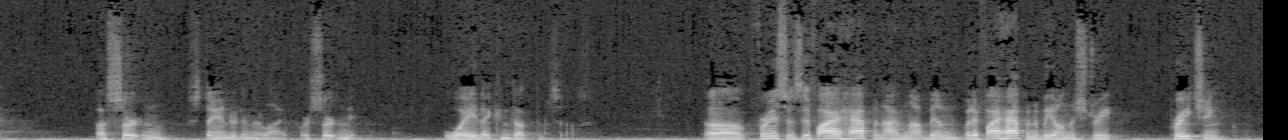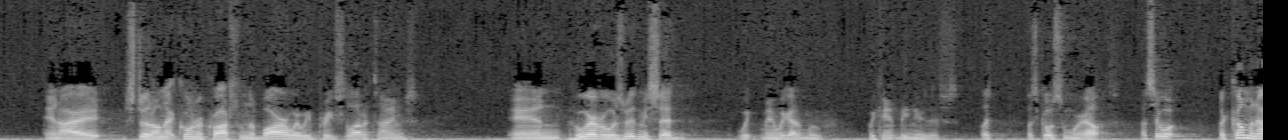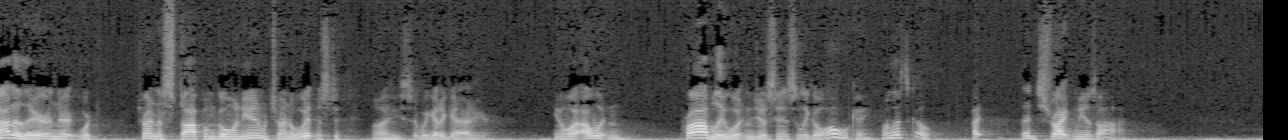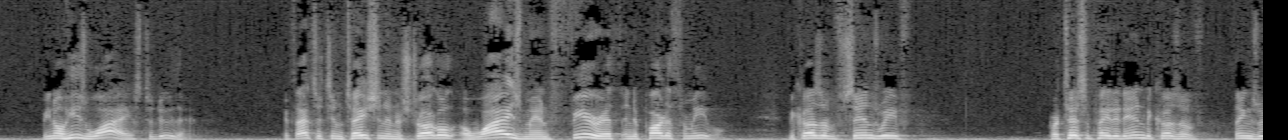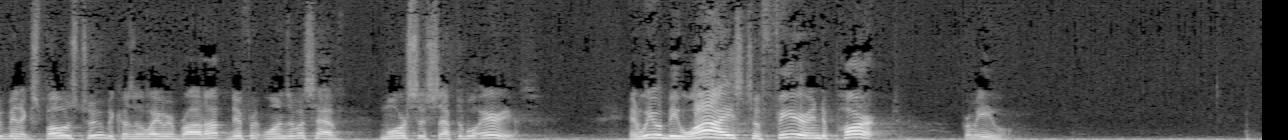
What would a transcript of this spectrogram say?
a certain standard in their life or a certain way they conduct themselves. Uh, for instance, if I happen, I have not been, but if I happen to be on the street preaching and I stood on that corner across from the bar where we preached a lot of times, and whoever was with me said, we, "Man, we got to move. We can't be near this. Let let's go somewhere else." I said, "Well, they're coming out of there, and we're trying to stop them going in. We're trying to witness to." Uh, he said, "We got to get out of here." You know what? I wouldn't, probably wouldn't just instantly go, "Oh, okay. Well, let's go." I, that'd strike me as odd. You know, he's wise to do that. If that's a temptation and a struggle, a wise man feareth and departeth from evil. Because of sins we've participated in, because of things we've been exposed to, because of the way we were brought up, different ones of us have more susceptible areas. And we would be wise to fear and depart from evil.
